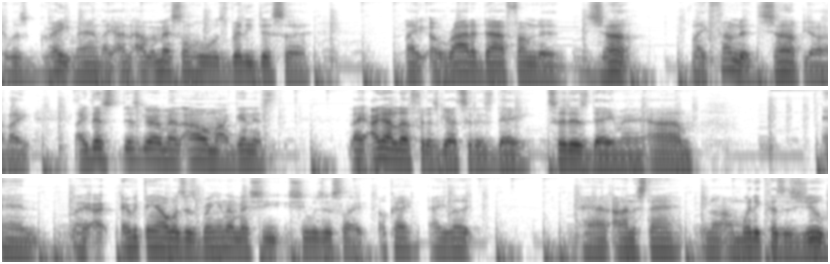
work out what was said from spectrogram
it was great, man. Like I, I met someone who was really just a like a ride or die from the jump, like from the jump, y'all. Like like this this girl, man. Oh my goodness, like I got love for this girl to this day, to this day, man. Um, and like I, everything I was just bringing up, and she she was just like, okay, hey, look, and I understand. You know, I'm with it because it's you,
